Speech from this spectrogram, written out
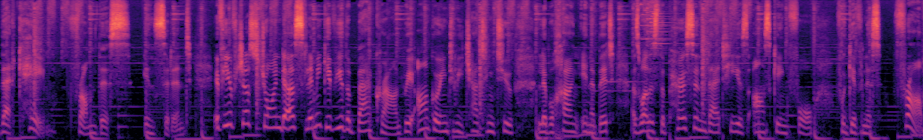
that came from this incident. If you've just joined us, let me give you the background. We are going to be chatting to Lebogang in a bit, as well as the person that he is asking for forgiveness from.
